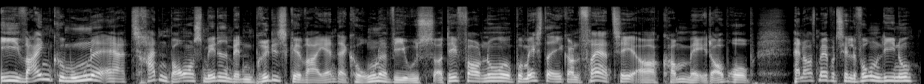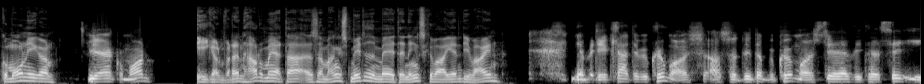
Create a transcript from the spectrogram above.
I Vejen Kommune er 13 borgere smittet med den britiske variant af coronavirus, og det får nu borgmester Egon Frær til at komme med et opråb. Han er også med på telefonen lige nu. Godmorgen, Egon. Ja, godmorgen. Egon, hvordan har du med, at der er så mange smittet med den engelske variant i Vejen? Jamen det er klart, det bekymrer os. Altså det, der bekymrer os, det er, at vi kan se i,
